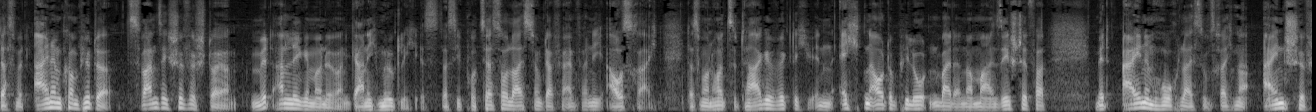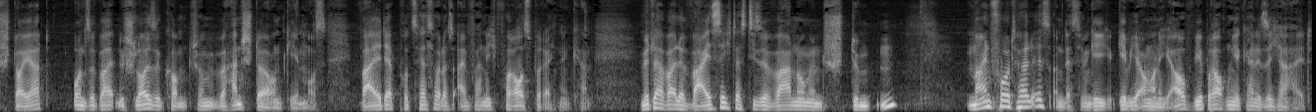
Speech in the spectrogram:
dass mit einem Computer 20 Schiffe steuern, mit Anlegemanövern, gar nicht möglich ist, dass die Prozessorleistung dafür einfach nicht ausreicht, dass man heutzutage wirklich in echten Autopiloten bei der normalen Seeschifffahrt mit einem Hochleistungsrechner ein Schiff steuert und sobald eine Schleuse kommt, schon über Handsteuerung gehen muss, weil der Prozessor das einfach nicht vorausberechnen kann. Mittlerweile weiß ich, dass diese Warnungen stimmten. Mein Vorteil ist, und deswegen gebe ich auch noch nicht auf, wir brauchen hier keine Sicherheit.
